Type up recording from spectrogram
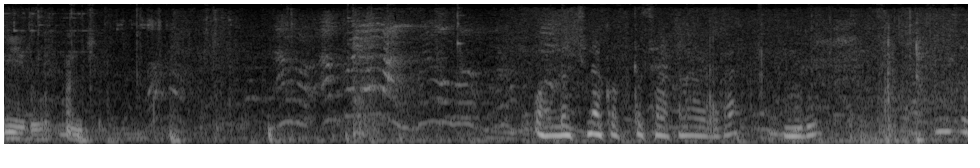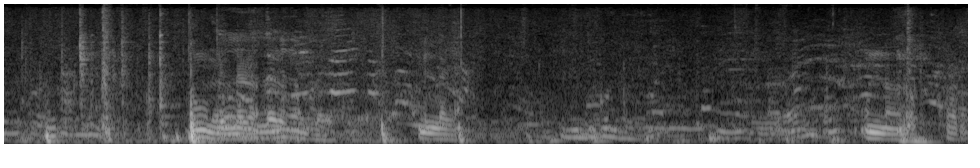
మీరు కొంచెం. వాళ్ళు వచ్చిన కొత్త శాఖన కదా మీరు? మెల్లగా ఉన్నాడు. సరే.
